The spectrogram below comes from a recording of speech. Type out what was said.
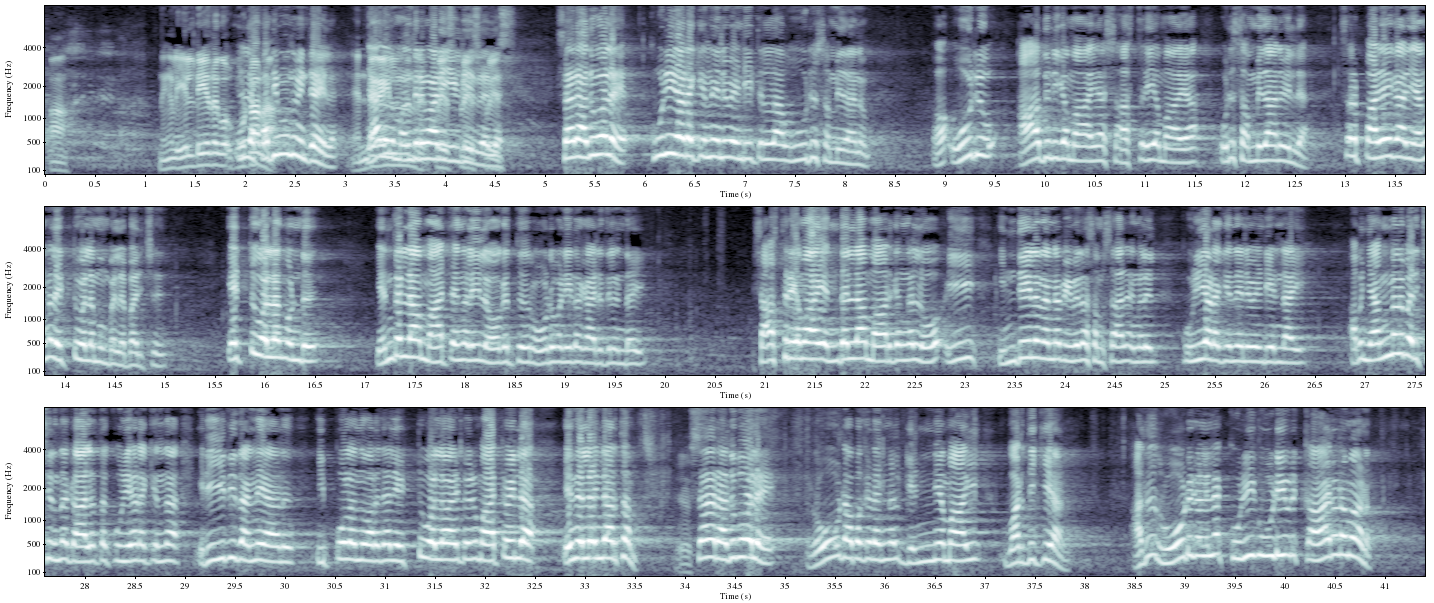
നിങ്ങൾ ഈൽഡ് ചെയ്ത പതിമൂന്ന് മിനിറ്റ് ആയില്ല. ഞാനൊരു മന്ത്രിമാരെ ഈൽഡ് ചെയ്തല്ലേ സാർ അതുപോലെ കുഴി അടയ്ക്കുന്നതിന് വേണ്ടിയിട്ടുള്ള ഒരു സംവിധാനം ഒരു ആധുനികമായ ശാസ്ത്രീയമായ ഒരു സംവിധാനമില്ല സാർ പഴയ കാലം ഞങ്ങൾ എട്ട് കൊല്ലം മുമ്പല്ലേ ഭരിച്ചത്? എട്ട് കൊല്ലം കൊണ്ട് എന്തെല്ലാം മാറ്റങ്ങൾ ഈ ലോകത്ത് റോഡ് പണിയുടെ കാര്യത്തിലുണ്ടായി? ശാസ്ത്രീയമായ എന്തെല്ലാം മാർഗങ്ങൾ ഈ ഇന്ത്യയിലെ തന്നെ വിവിധ സംസ്ഥാനങ്ങളിൽ കുഴി കുഴിയടയ്ക്കുന്നതിന് വേണ്ടി ഉണ്ടായി അപ്പം ഞങ്ങൾ ഭരിച്ചിരുന്ന കാലത്തെ കുഴിയടയ്ക്കുന്ന രീതി തന്നെയാണ് ഇപ്പോൾ എന്ന് പറഞ്ഞാൽ എട്ട് കൊല്ലമായിട്ട് ഒരു മാറ്റമില്ല എന്നല്ല എന്റെ അർത്ഥം. സാർ അതുപോലെ റോഡ് അപകടങ്ങൾ ഗണ്യമായി വർദ്ധിക്കുകയാണ്. അത് റോഡുകളിലെ കുഴി കൂടി ഒരു കാരണമാണ്.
